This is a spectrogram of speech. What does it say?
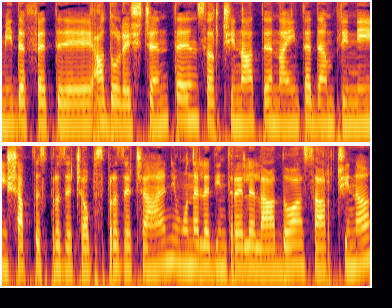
16.000 de fete adolescente însărcinate înainte de a împlini 17-18 ani, unele dintre ele la a doua sarcină,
